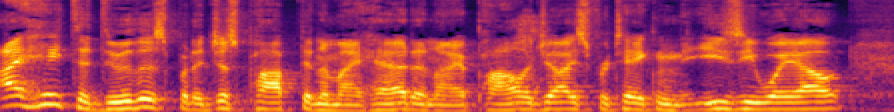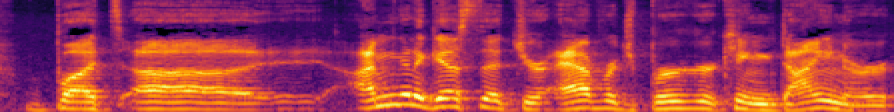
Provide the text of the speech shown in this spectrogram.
I hate to do this, but it just popped into my head, and I apologize for taking the easy way out. But uh, I'm going to guess that your average Burger King diner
